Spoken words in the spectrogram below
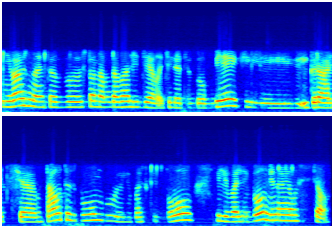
Неважно, это что нам давали делать, или это был бег, или играть э, таутес-бомбу, или баскетбол, или волейбол, мне нравилось все.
